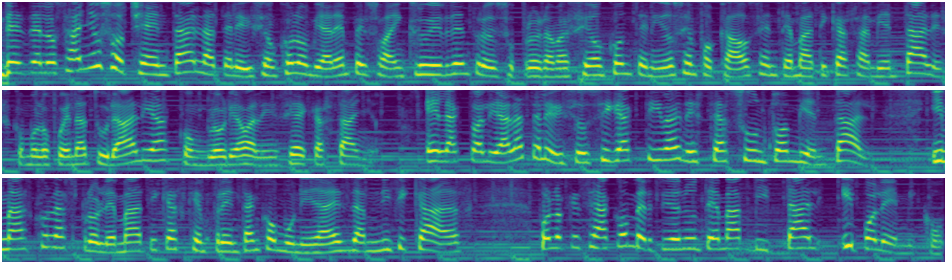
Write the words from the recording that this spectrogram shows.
Desde los años 80, la televisión colombiana empezó a incluir dentro de su programación contenidos enfocados en temáticas ambientales, como lo fue Naturalia con Gloria Valencia de Castaño. En la actualidad la televisión sigue activa en este asunto ambiental y más con las problemáticas que enfrentan comunidades damnificadas, por lo que se ha convertido en un tema vital y polémico.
